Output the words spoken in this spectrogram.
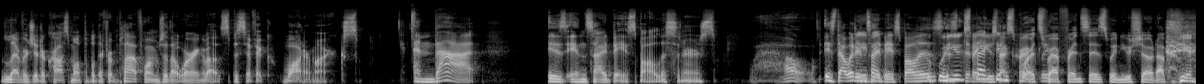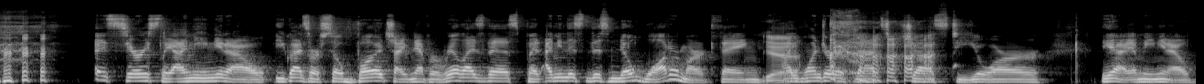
leverage it across multiple different platforms without worrying about specific watermarks. And that is inside baseball, listeners. wow. Is that what David, inside baseball is? Were Is- you did I use expecting sports references when you showed up here? Uh, Seriously, I mean, you know, you guys are so butch. I've never realized this, but I mean, this this no watermark thing. Yeah. I wonder if that's just your. Yeah, I mean, you know,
